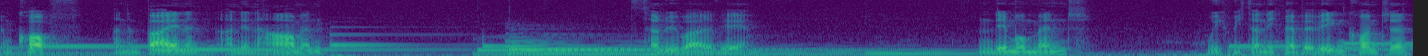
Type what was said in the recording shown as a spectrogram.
im Kopf, an den Beinen, an den Armen es tat überall weh. In dem Moment, wo ich mich dann nicht mehr bewegen konnte,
